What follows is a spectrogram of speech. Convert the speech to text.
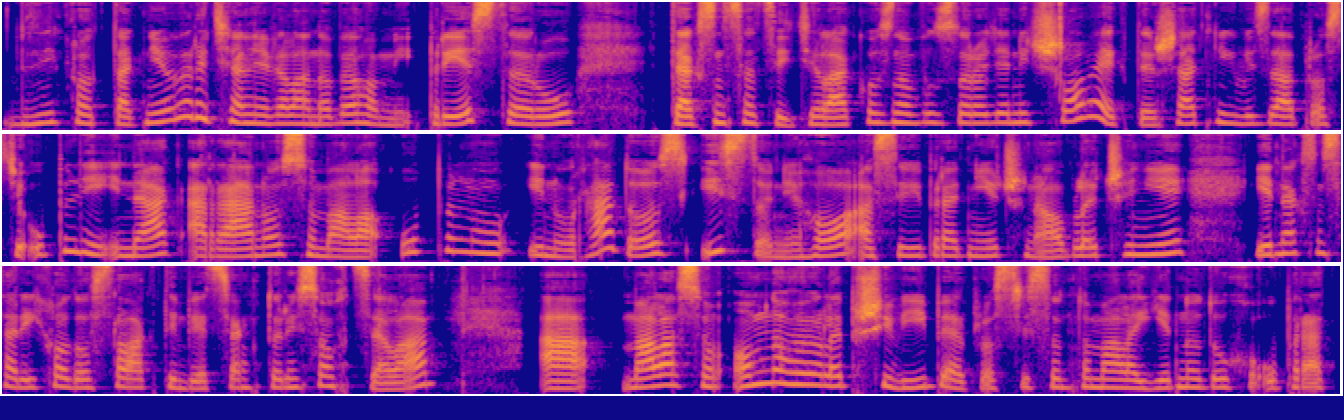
vzniklo tak neuveriteľne veľa nového priestoru, tak som sa cítila ako znovu zrodený človek. Ten šatník vyzeral proste úplne inak a ráno som mala úplnú inú radosť ísť do neho a si vybrať niečo na oblečenie. Jednak som sa rýchlo dostala k tým veciam, ktorým som chcela a mala som o mnoho lepší výber. Proste som to mala jednoducho upratať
